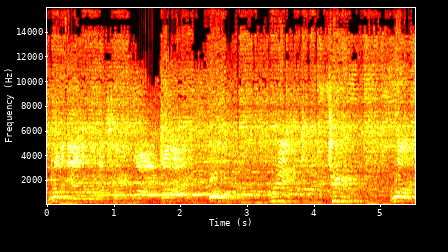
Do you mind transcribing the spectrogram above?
Will the other robot trying to climb? Five, four, three, two, one.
